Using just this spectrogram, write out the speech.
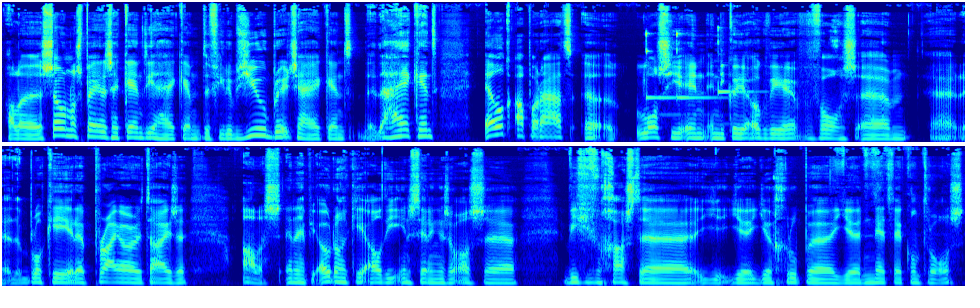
Alle Sonos-spelers herkent hij. Hij herkent de Philips Hue Bridge. Hij herkent, hij herkent elk apparaat eh, los hierin. En die kun je ook weer vervolgens ehm, eh, blokkeren, prioritizen. Alles. En dan heb je ook nog een keer al die instellingen zoals eh, wifi vergasten, je, je, je groepen, je netwerkcontroles.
